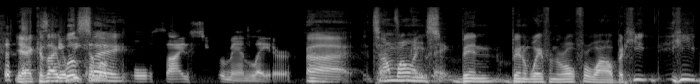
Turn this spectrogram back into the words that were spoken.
Yeah, because I He'll become say a full size Superman later. uh, Tom Welling's been been away from the role for a while, but he he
